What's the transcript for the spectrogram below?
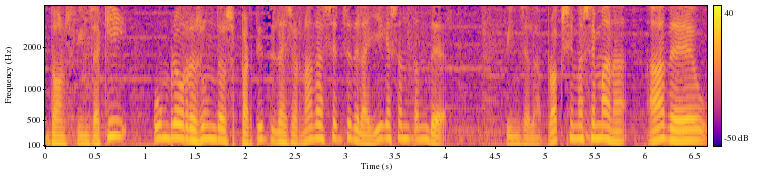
Doncs fins aquí un breu resum dels partits de la jornada 16 de la Lliga Santander. Fins a la pròxima setmana. Adeu!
